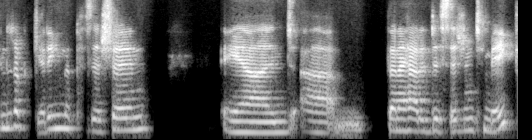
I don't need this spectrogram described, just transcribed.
ended up getting the position and um, then I had a decision to make,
